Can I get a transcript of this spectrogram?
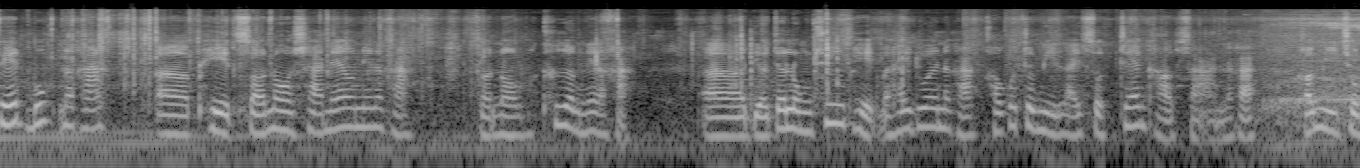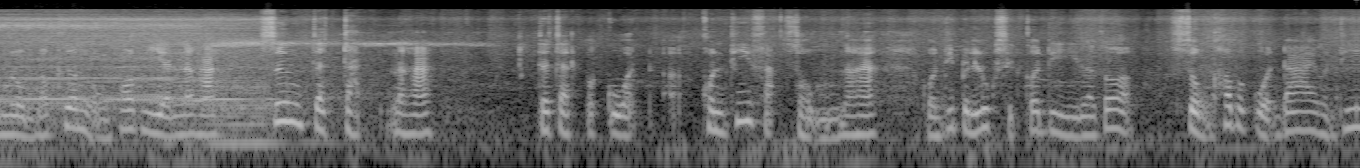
c e b o o k นะคะ เพจสอนอชาแนลนี่นะคะสอนอเครื่องนี่นะคะเอ่อเดี๋ยวจะลงชื่อเพจไว้ให้ด้วยนะคะ เขาก็จะมีไลฟ์สดแจ้งข่าวสารนะคะ เขามีชมรมพระเครื่องหลวงพ่อเพียนนะคะ ซึ่งจะจัดนะคะ จะจัดประกวดคนที่สะสมนะคะ คนที่เป็นลูกศิษย์ก็ดี แล้วก็ส่งเข้าประกวดได้วันที่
